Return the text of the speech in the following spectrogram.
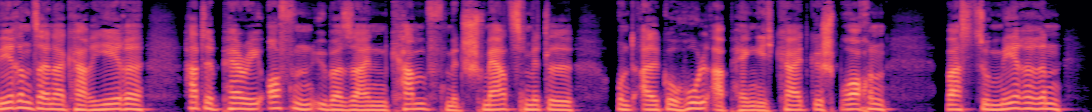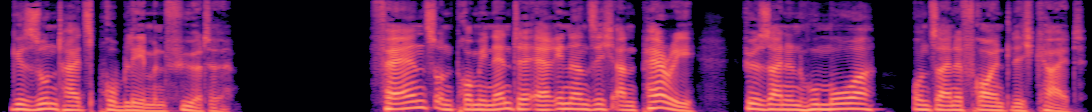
Während seiner Karriere hatte Perry offen über seinen Kampf mit Schmerzmittel und Alkoholabhängigkeit gesprochen, was zu mehreren Gesundheitsproblemen führte. Fans und Prominente erinnern sich an Perry für seinen Humor und seine Freundlichkeit.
